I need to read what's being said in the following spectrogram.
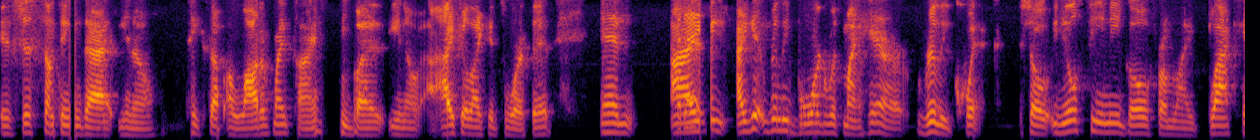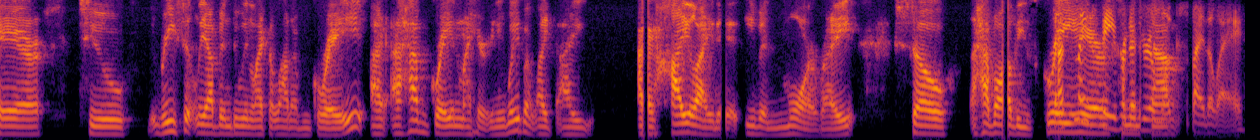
it's just something that you know takes up a lot of my time, but you know I feel like it's worth it, and I I get really bored with my hair really quick. So you'll see me go from like black hair to recently I've been doing like a lot of gray. I, I have gray in my hair anyway, but like I I highlight it even more, right? So I have all these gray That's hairs favorite of your out. looks, by the way.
